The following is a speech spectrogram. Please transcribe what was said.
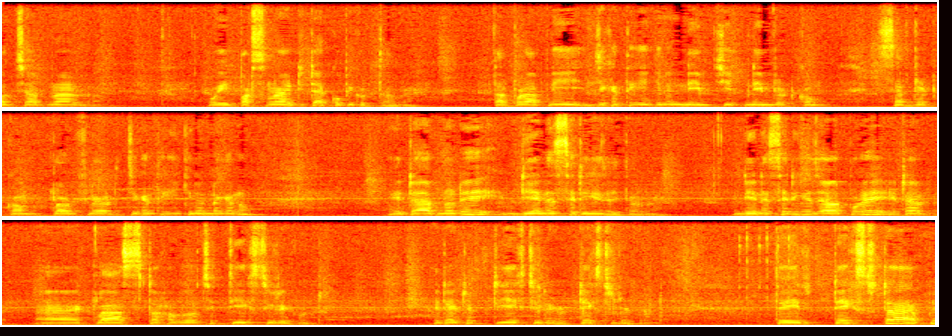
হচ্ছে আপনার ওই পার্সোনাল আইডিটা কপি করতে হবে। তারপর আপনি যেখান থেকে কিনেন নেম চিপ নেম ডট কম স্যাপ ডট কম ক্লাউড ফ্লেয়ার যেখান থেকে কিনেন না কেন, এটা আপনাদের ডিএনএস সেটিংয়ে যাইতে হবে। ডিএনএস সেটিংয়ে যাওয়ার পরে এটার ক্লাসটা হবে হচ্ছে টিএক্সটি রেকর্ড এটা একটা টিএক্সটি রেকর্ড টেক্সট রেকর্ড তো এই টেক্সটটা আপনি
